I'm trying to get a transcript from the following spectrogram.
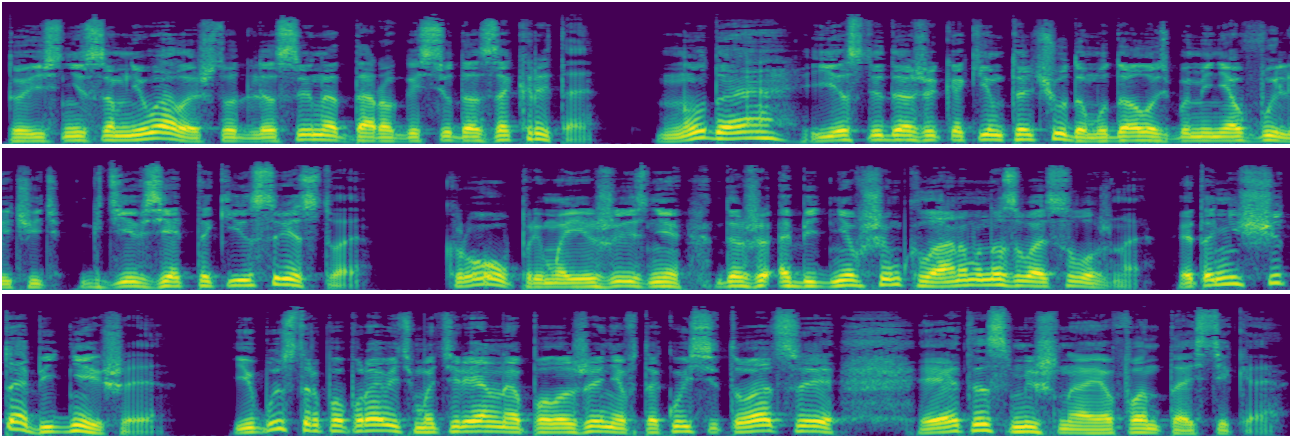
То есть не сомневалась, что для сына дорога сюда закрыта. Ну да, если даже каким-то чудом удалось бы меня вылечить, где взять такие средства? Кроу при моей жизни даже обедневшим кланом назвать сложно. Это нищета беднейшая. И быстро поправить материальное положение в такой ситуации – это смешная фантастика.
